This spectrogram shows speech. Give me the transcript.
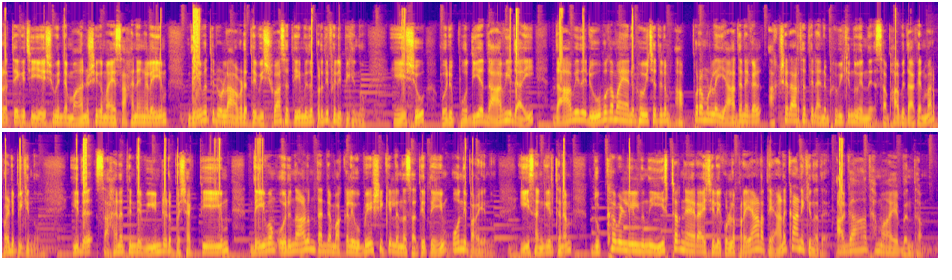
പ്രത്യേകിച്ച് യേശുവിന്റെ മാനുഷികമായ സഹനങ്ങളെയും ദൈവത്തിലുള്ള അവിടുത്തെ വിശ്വാസത്തെയും ഇത് പ്രതിഫലിപ്പിക്കുന്നു. യേശു ഒരു പുതിയ ദാവീദായി ദാവീദ് രൂപകമായി അനുഭവിച്ചതിലും അപ്പുറമുള്ള യാതനകൾ അക്ഷരാർത്ഥത്തിൽ അനുഭവിക്കുന്നു എന്ന് സഭാപിതാക്കന്മാർ പഠിപ്പിക്കുന്നു. ഇത് സഹനത്തിന്റെ വീണ്ടെടുപ്പ് ശക്തിയെയും ദൈവം ഒരുനാളും തന്റെ മക്കളെ ഉപേക്ഷിക്കില്ലെന്ന സത്യത്തെയും ഊന്നി പറയുന്നു ഈ സങ്കീർത്തനം ദുഃഖവെള്ളിയിൽ നിന്ന് ഈസ്റ്റർ ഞായറാഴ്ചയിലേക്കുള്ള പ്രയാണത്തെയാണ് കാണിക്കുന്നത്. അഗാധമായ ബന്ധം.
